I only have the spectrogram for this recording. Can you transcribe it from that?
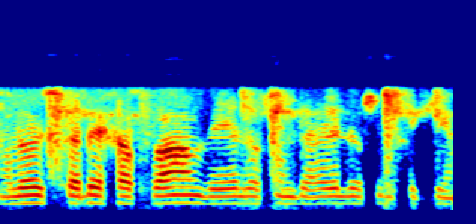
הוא לא הסתבך אף פעם ואין לו שום אין לו שום. כן.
